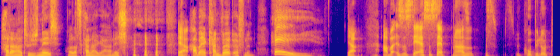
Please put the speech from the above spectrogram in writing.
Hat er natürlich nicht, weil das kann er gar nicht. ja. Aber er kann Word öffnen. Hey! Ja, aber es ist der erste Step. Ne? Also es, Copilot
